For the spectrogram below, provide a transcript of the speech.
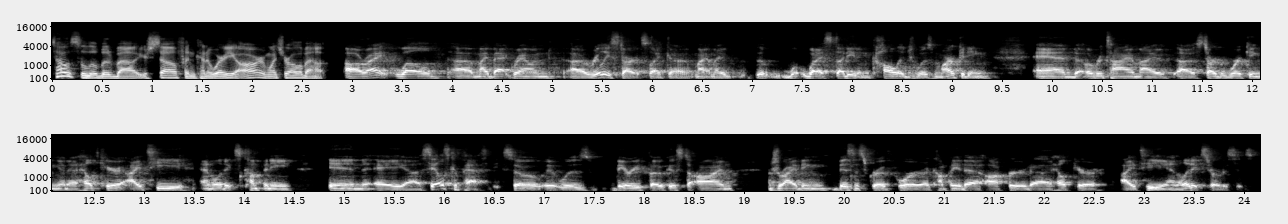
Tell us a little bit about yourself and kind of where you are and what you're all about. All right. Well, uh, my background uh, really starts like uh, my, my what I studied in college was marketing, and over time I uh, started working in a healthcare IT analytics company in a uh, sales capacity. So it was very focused on driving business growth for a company that offered uh, healthcare IT analytics services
